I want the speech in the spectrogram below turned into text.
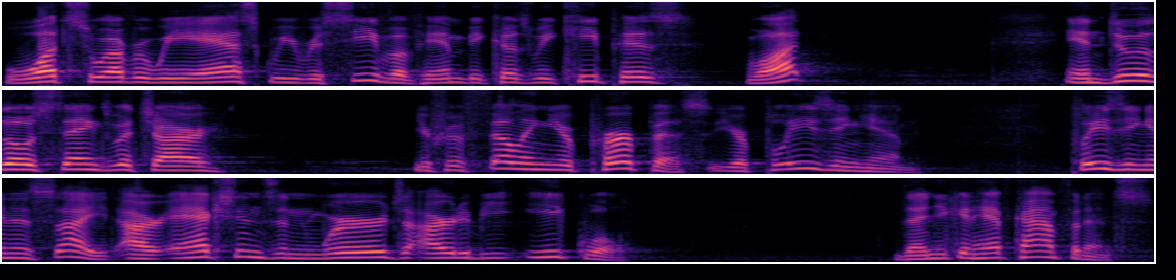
whatsoever we ask, we receive of him because we keep his what? And do those things which are, you're fulfilling your purpose, you're pleasing him, pleasing in his sight. Our actions and words are to be equal. Then you can have confidence.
